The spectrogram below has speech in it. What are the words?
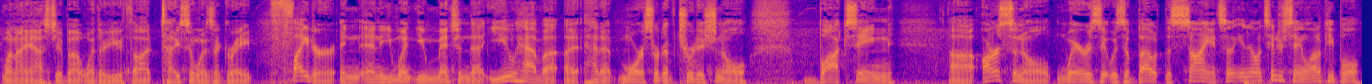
when I asked you about whether you thought Tyson was a great fighter, and and you went you mentioned that you have a, a had a more sort of traditional boxing. Uh, arsenal, whereas it was about the science. So, you know, it's interesting. A lot of people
